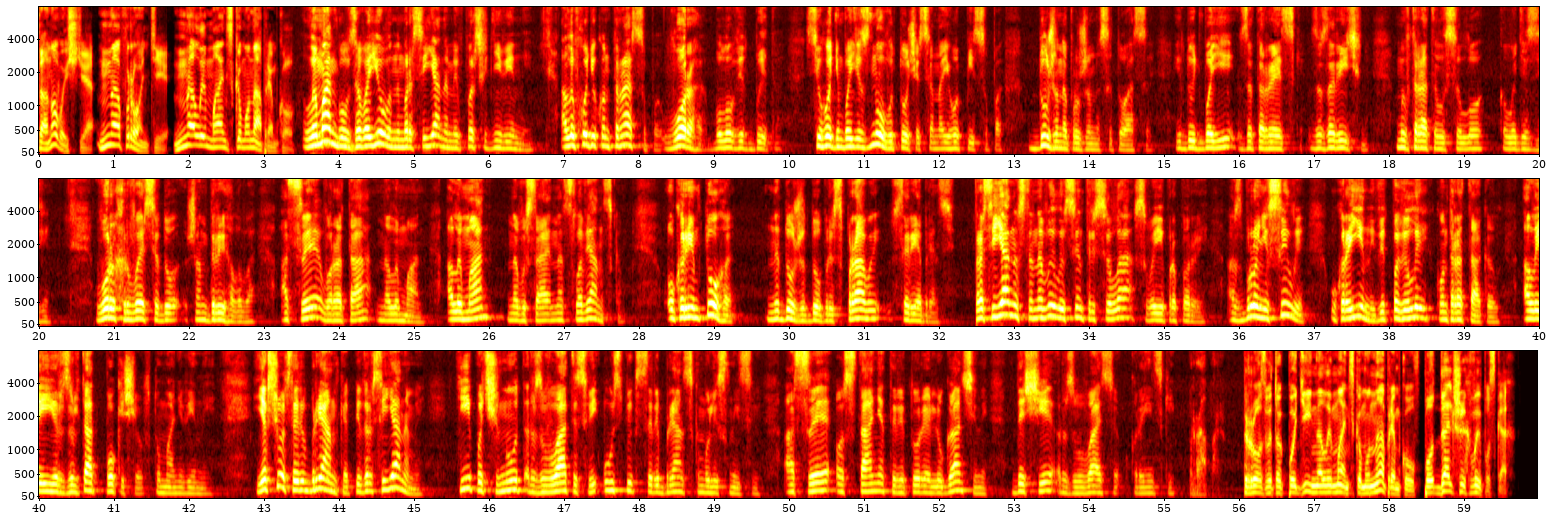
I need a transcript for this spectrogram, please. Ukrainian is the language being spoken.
Становище на фронті на Лиманському напрямку. Лиман був завойованим росіянами в перші дні війни, але в ході контрнаступу ворога було відбито. Сьогодні бої знову точаться на його підступах. Дуже напружена ситуація. Ідуть бої за Торецьке, за Зарічне. Ми втратили село Колодязі. Ворог рветься до Шандриголова, а це ворота на Лиман. А Лиман нависає над Слов'янськом. Окрім того, не дуже добрі справи в Серебрянці. Росіяни встановили в центрі села свої прапори, а Збройні сили України відповіли контратакою, але її результат поки що в тумані війни. Якщо Серебрянка під росіянами, ті почнуть розвивати свій успіх в Серебрянському лісництві, а це остання територія Люганщини, де ще розвивається український прапор. Розвиток подій на Лиманському напрямку в подальших випусках.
